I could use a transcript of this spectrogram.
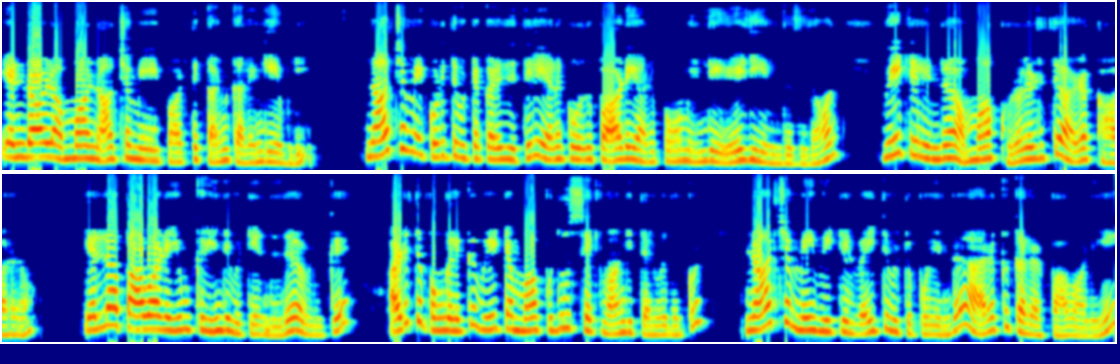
என்றாள் அம்மா நாச்சம்மையை பார்த்து கண் கலங்கியபடி. நாச்சம்மை கொடுத்து விட்ட கடிதத்தில் எனக்கு ஒரு பாடை அனுப்பவும் என்று எழுதியிருந்ததுதான். வீட்டில் இன்று அம்மா குரல் எடுத்து அழ காரணம். எல்லா பாவாடையும் கிழிந்து விட்டிருந்தது அவளுக்கு. அடுத்த பொங்கலுக்கு வீட்டம்மா புது செட் வாங்கி தருவதற்குள் நாச்சம்மை வீட்டில் வைத்து விட்டு போயிருந்த அரக்கு கலர் பாவாடையை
